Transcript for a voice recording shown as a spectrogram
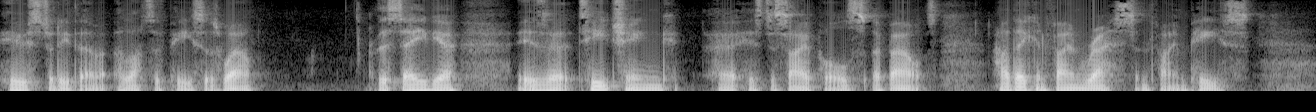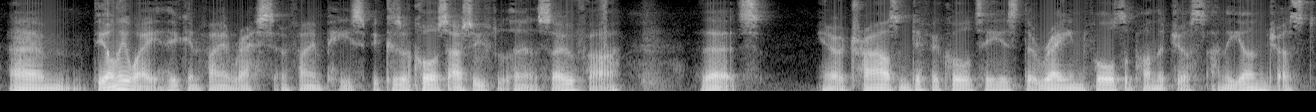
who study them a lot of peace as well. The Saviour is uh, teaching uh, his disciples about how they can find rest and find peace. Um, the only way they can find rest and find peace, because of course, as we've learned so far, that you know, trials and difficulties, the rain falls upon the just and the unjust,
